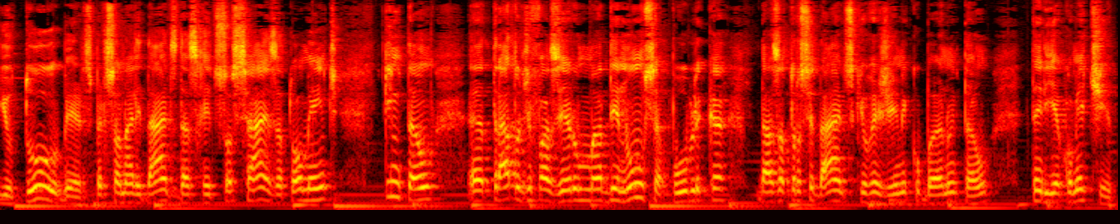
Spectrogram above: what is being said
youtubers, personalidades das redes sociais atualmente, que então é, tratam de fazer uma denúncia pública das atrocidades que o regime cubano então teria cometido.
